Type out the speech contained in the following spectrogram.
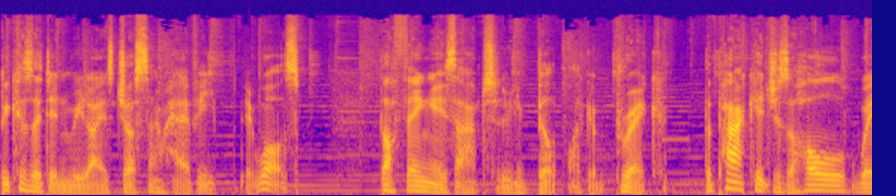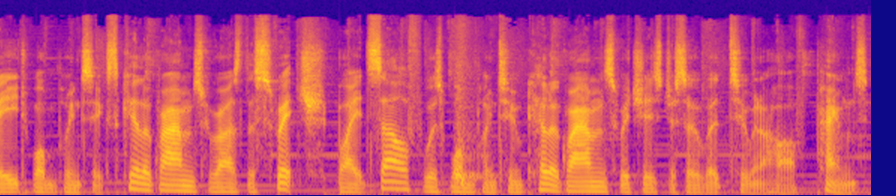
because I didn't realize just how heavy it was. The thing is absolutely built like a brick. The package as a whole weighed 1.6 kilograms, whereas the switch by itself was 1.2 kilograms, which is just over 2.5 pounds.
